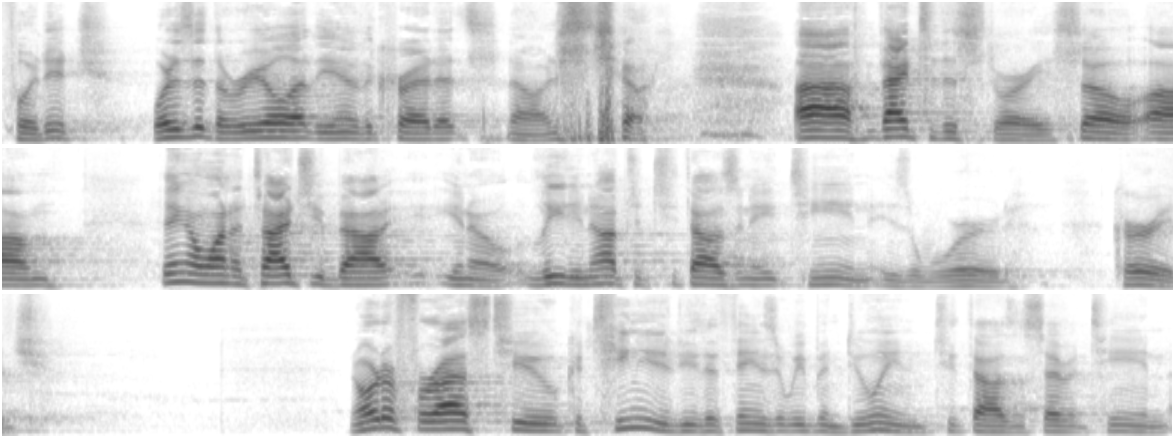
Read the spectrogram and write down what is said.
footage. What is it? The reel at the end of the credits? No, I'm just joking. Uh, back to this story. So, um, thing I want to talk to you about, you know, leading up to 2018 is a word: courage. In order for us to continue to do the things that we've been doing in 2017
